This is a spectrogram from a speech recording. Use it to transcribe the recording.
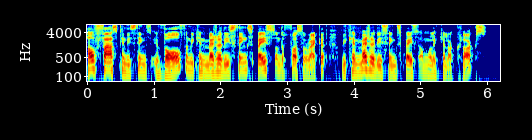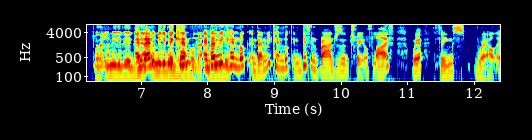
How fast can these things evolve? And we can measure these things based on the fossil record. We can measure these things based on molecular clocks. Okay, let me give you example. Let me give you an example of that. And then we can look, and then we can look in different branches in the tree of life where things, well, uh,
